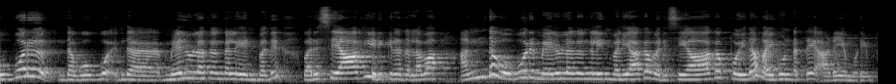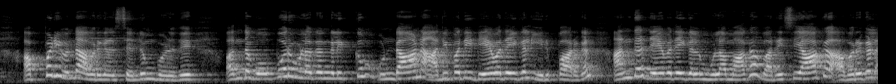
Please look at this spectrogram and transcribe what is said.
ஒவ்வொரு இந்த ஒவ்வொரு இந்த மேலுலகங்கள் என்பது வரிசையாக இருக்கிறது அல்லவா அந்த ஒவ்வொரு மேலுலகங்களின் வழியாக வரிசையாக போய் தான் வைகுண்டத்தை அடைய முடியும். அப்படி வந்து அவர்கள் செல்லும் பொழுது அந்த ஒவ்வொரு உலகங்களுக்கும் உண்டான அதிபதி தேவதைகள் இருப்பார்கள். அந்த தேவதைகள் மூலமாக வரிசையாக அவர்கள்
